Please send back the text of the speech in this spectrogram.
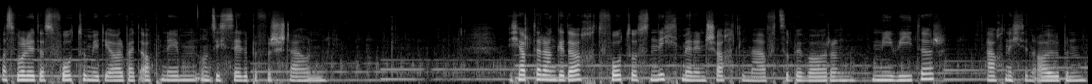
als wolle das Foto mir die Arbeit abnehmen und sich selber verstauen. Ich habe daran gedacht, Fotos nicht mehr in Schachteln aufzubewahren, nie wieder, auch nicht in Alben.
